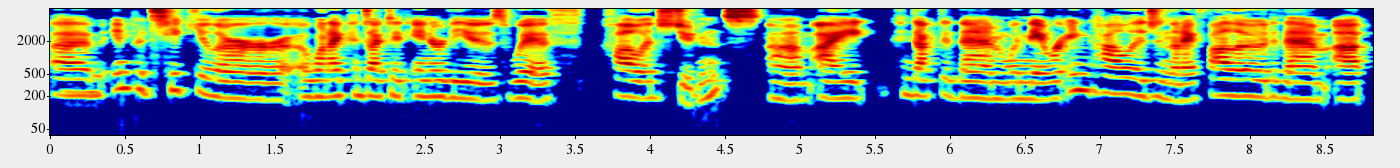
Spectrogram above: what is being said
um, in particular, uh, when I conducted interviews with college students, um, I conducted them when they were in college, and then I followed them up,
